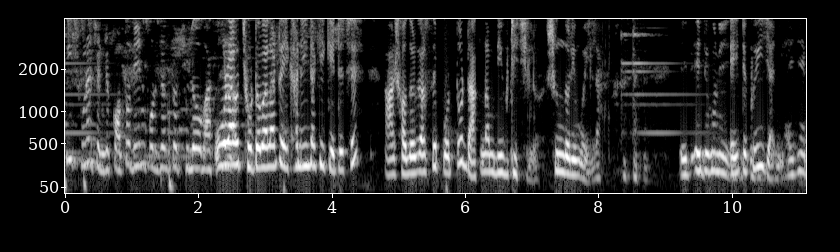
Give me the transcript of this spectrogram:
কি শুনেছেন যে কতদিন পর্যন্ত ছিল বা ওরা ছোটবেলাটা এখানেই নাকি কেটেছে। আর সদর গার্লসে পড়তো ডাকনাম বিউটি ছিল সুন্দরী মহিলা। এই- এইটুকুনি এইটুকুই জানি। এই যে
